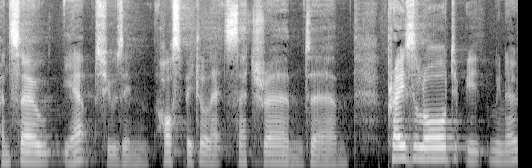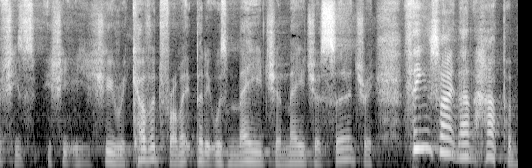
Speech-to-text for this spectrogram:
And so, yeah, she was in hospital, etc. And um, praise the Lord, you, know, she's, she, she recovered from it, but it was major, major surgery. Things like that happen.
